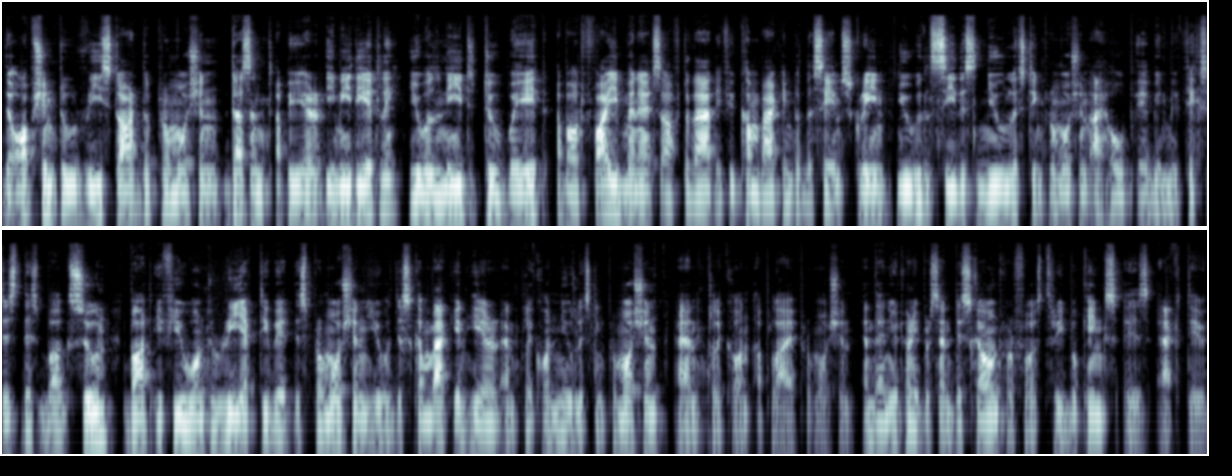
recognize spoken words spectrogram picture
the option to restart the promotion doesn't appear immediately. You will need to wait about five minutes after that. If you come back into the same screen, you will see this new listing promotion. I hope Airbnb fixes this bug soon. But if you want to reactivate this promotion, you will just come back in here and click on new listing promotion and click on apply promotion. And then your 20% discount for first three bookings is active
